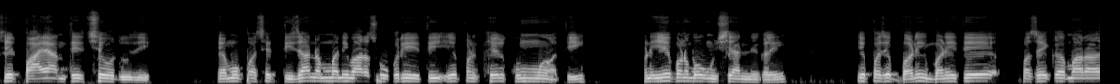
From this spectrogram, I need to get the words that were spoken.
શેઠ પાયામથી જ છે સુધી. એમાં પછી ત્રીજા નંબરની મારા છોકરી હતી, એ પણ ખેલકુંભમાં હતી. પણ એ પણ બહુ હોશિયાર નીકળી. એ પછી ભણી ભણી તે પછી એક મારા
